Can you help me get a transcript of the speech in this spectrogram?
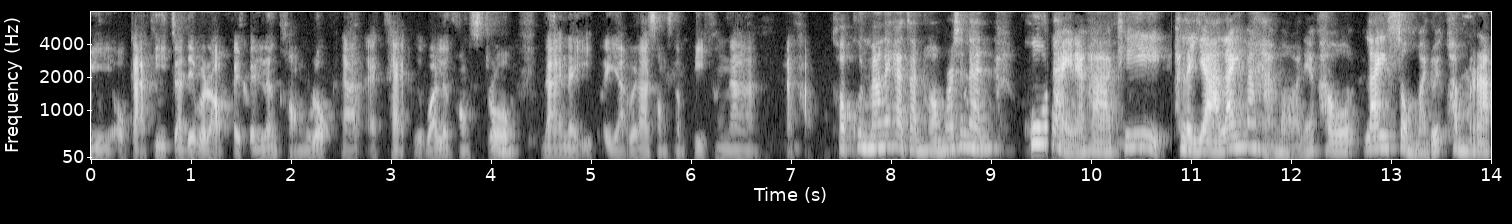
มีโอกาสที่จะ develop ไปเป็นเรื่องของโรค heart attack หรือว่าเรื่องของ stroke ได้ในอีกระยะเวลา 2-3 ปีข้างหน้านะครับขอบคุณมากเลยค่ะอาจารย์ทอม เพราะฉะนั้นคู่ไหนนะคะที่ภรรยาไล่มาหาหมอเนี่ยเขาไล่ส่งมาด้วยความรัก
